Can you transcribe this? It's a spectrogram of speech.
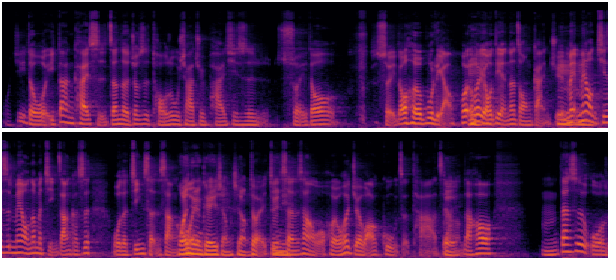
我记得我一旦开始真的就是投入下去拍，其实水都水都喝不了，会会有点那种感觉，没没有，其实没有那么紧张，可是我的精神上完全可以想象，对，精神上我会我会觉得我要顾着他这样，然后嗯，但是我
